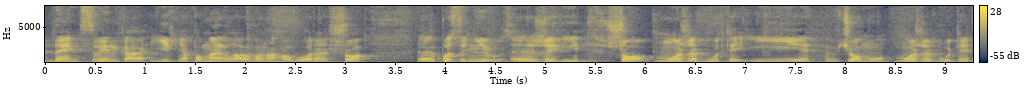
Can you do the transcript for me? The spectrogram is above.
день свинка їхня померла. Вона говорить, що е, посинів е, живіт, що може бути і в чому може бути е,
